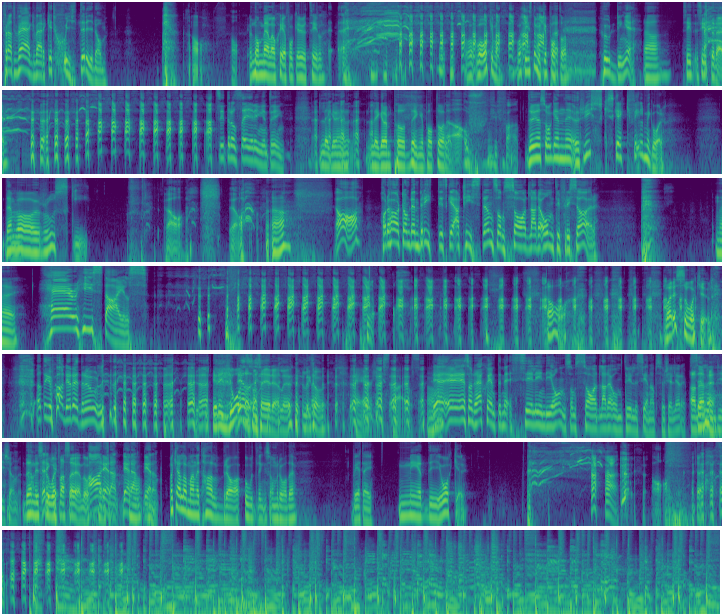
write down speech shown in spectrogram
För att Vägverket skiter i dem. Ja. Ja. Någon mellanchef åker ut till... Vad vad åker man? Vad finns det mycket potthål? Huddinge. Ja. Sitt, sitter där. Sitter och säger ingenting. Lägger en, lägger en pudding i potthålet. Ja, uff, fy fan. Du, jag såg en eh, rysk skräckfilm igår. Den Mm. var ruski. Ja. Ja. Ja. Ja. Har du hört om den brittiske artisten som sadlade om till frisör? Nej. Harry Styles. Ja. Var det så kul? Jag tycker fan det är rätt roligt. Är det Yoda Det är så- som säger det eller? Liksom, Harry Styles. Ja. Det är som det där skämtet med Céline Dion som sadlade om till senapsförsäljare. Ja, den är- Dion. Den Ja, är strået vassare ändå. Ja, det är den. Det är den. Ja. Det är den. Vad kallar man ett halvbra odlingsområde? Vet ej. Medioker. Ja.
